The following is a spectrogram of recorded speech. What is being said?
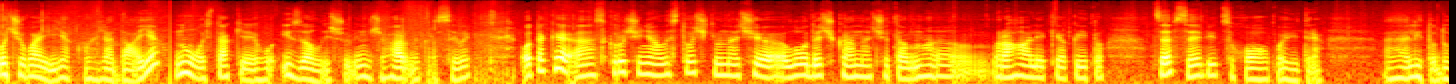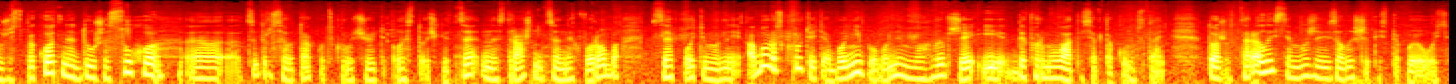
почуває, як виглядає. Ну ось так я його і залишу. Він вже гарний, красивий. Отаке е, скручення листочків, наче лодочка, наче там е, рогалік який-то. Це все від сухого повітря. Е, Літо дуже спекотне, дуже сухо. Цитруси отак от скручують листочки. Це не страшно, це не хвороба. Все потім вони або розкрутять, або ні, бо вони могли вже і деформуватися в такому стані. Тож старе листя може і залишитись такою ось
